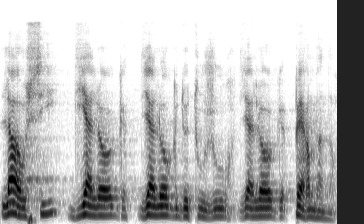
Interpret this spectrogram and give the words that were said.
là aussi, dialogue, dialogue de toujours, dialogue permanent.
